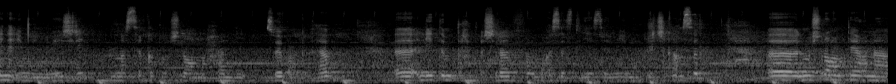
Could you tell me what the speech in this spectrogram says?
أنا إيمان الماجري منسقة مشروع محلي صوابعك ذهب آه، اللي يتم تحت إشراف مؤسسة الياسمين و British Council آه، المشروع متاعنا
